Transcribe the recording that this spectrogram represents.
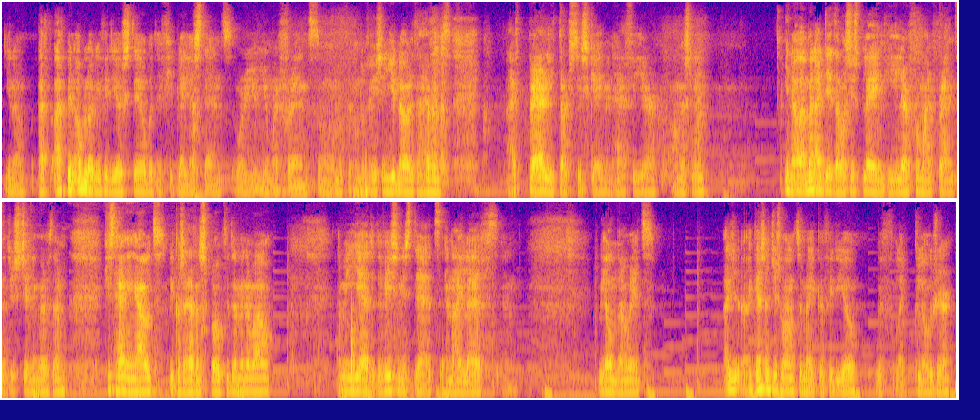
you know, I've, I've been uploading videos still, but if you play Last Stand or you, are my friends on the, on the Division, you know that I haven't, I've barely touched this game in half a year, honestly. You know, and when I did, I was just playing healer for my friends and just chilling with them, just hanging out because I haven't spoke to them in a while. I mean, yeah, the division is dead and I left and we all know it. I, I guess I just wanted to make a video with like closure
